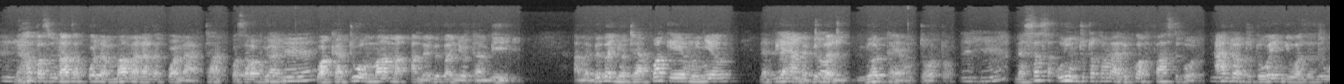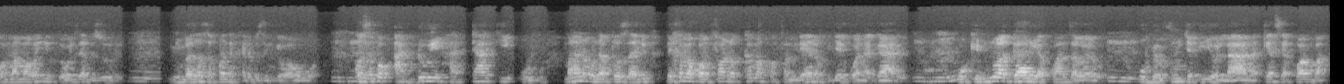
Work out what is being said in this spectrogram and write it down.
mm -hmm. na hapa sasa unaanza kuona mama anaanza kuwa na attack kwa sababu gani mm -hmm. wakati huo mama amebeba nyota mbili amebeba nyota ya kwake yeye mwenyewe na pia amebeba mtoto. nyota ya mtoto mm -hmm. na sasa huyu mtoto kama alikuwa firstborn mm hata watoto wengi wazazi wa mama wengi ukiwauliza vizuri mm, mimba zao za kwanza karibu zingewaua mm -hmm. kwa sababu adui hataki uvu maana unapozaliwa ni kama kwa mfano kama kwa familia yenu kujai kuwa na gari mm -hmm. ukinunua gari ya kwanza wewe mm, -hmm. umevunja hiyo laana kiasi ya kwamba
